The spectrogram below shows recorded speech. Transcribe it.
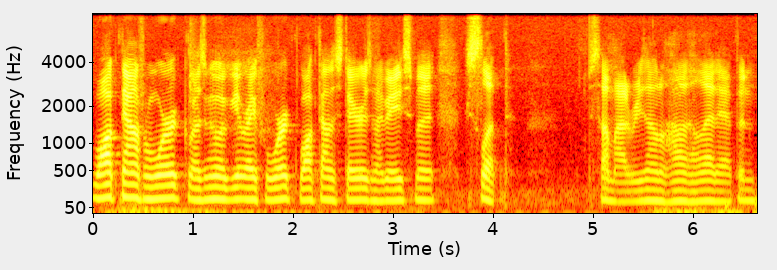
walked down from work. I was going to get ready for work. Walked down the stairs in my basement, slipped. Some odd reason, I don't know how the hell that happened,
